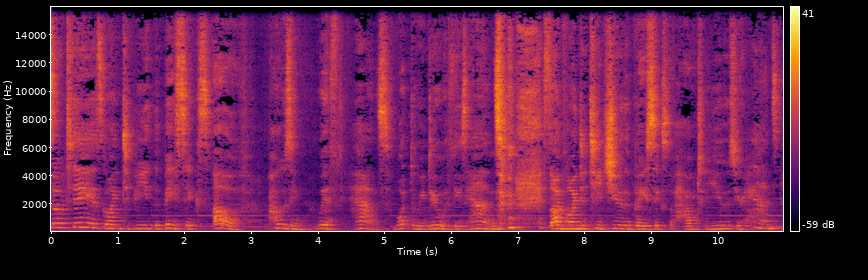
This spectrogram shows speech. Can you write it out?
So today is going to be the basics of posing with hands. What do we do with these hands? so I'm going to teach you the basics of how to use your hands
